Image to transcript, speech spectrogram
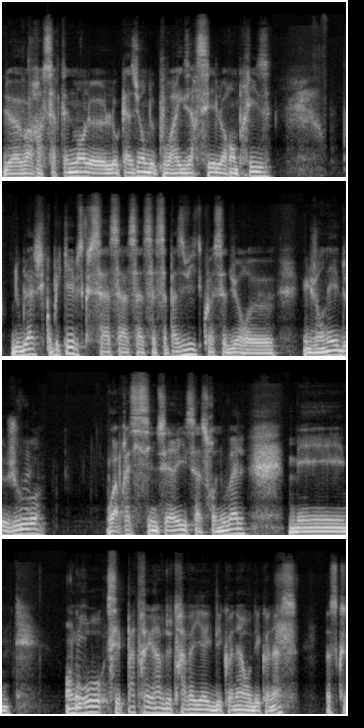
il doit avoir certainement l'occasion de pouvoir exercer leur emprise doublage c'est compliqué parce que ça ça, ça, ça, ça passe vite quoi ça dure euh, une journée deux jours ou après si c'est une série ça se renouvelle mais en Oui. gros c'est pas très grave de travailler avec des connards ou des connasses parce que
